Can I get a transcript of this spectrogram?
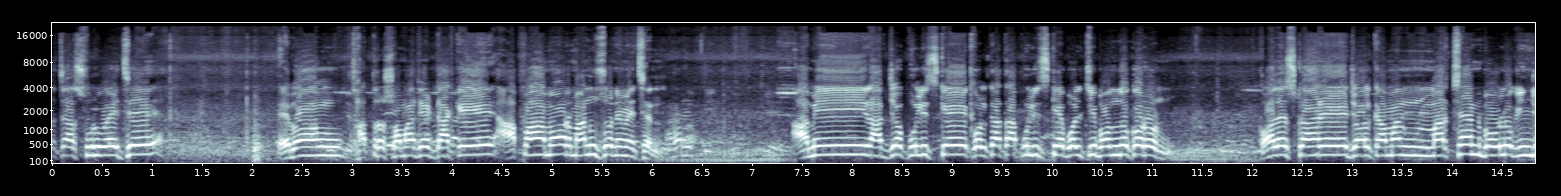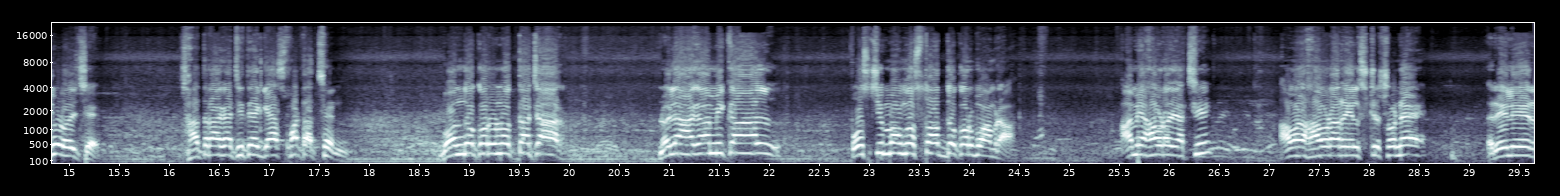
প্রচার শুরু হয়েছে এবং ছাত্র সমাজের ডাকে আপামর মানুষও নেমেছেন। আমি রাজ্য পুলিশকে, কলকাতা পুলিশকে বলছি, বন্ধ করুন। কলেজ স্কোয়ারে জল কামান মারছেন বহু লোক ইনজোর হয়েছে। ছাত্রাগাছিতে গ্যাস ফাটাচ্ছেন। বন্ধ করুন অত্যাচার। নইলে আগামীকাল পশ্চিমবঙ্গ স্তব্ধ করব আমরা। আমি হাওড়া যাচ্ছি। আমার হাওড়া রেল স্টেশনে রেলের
